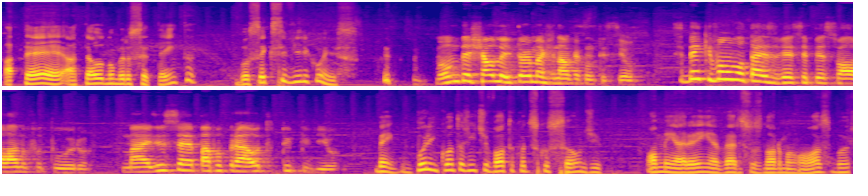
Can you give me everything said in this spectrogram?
até, até o número 70, você que se vire com isso. Vamos deixar o leitor imaginar o que aconteceu. Se bem que vamos voltar a ver esse pessoal lá no futuro. Mas isso é papo para outro Tweep View. Bem, por enquanto a gente volta com a discussão de Homem-Aranha versus Norman Osborn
